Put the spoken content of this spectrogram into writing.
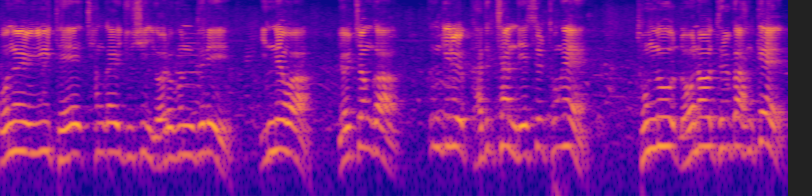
오늘 이 대회에 참가해 주신 여러분들이 인내와 열정과 끈기를 가득 찬 레이스를 통해 동료 러너들과 함께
